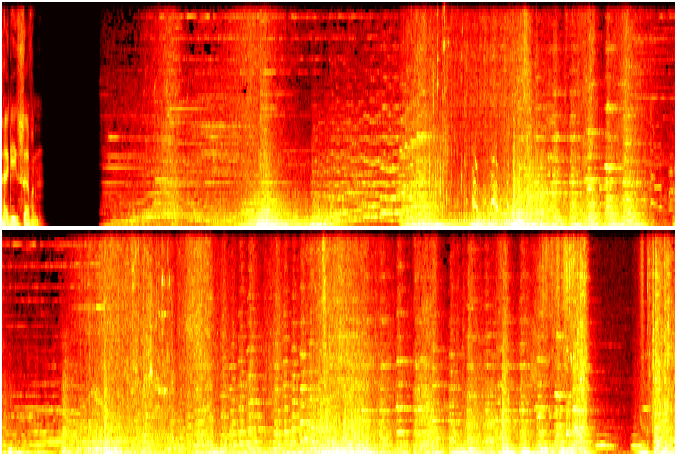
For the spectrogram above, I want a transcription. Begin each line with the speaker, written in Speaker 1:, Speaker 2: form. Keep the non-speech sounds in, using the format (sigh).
Speaker 1: Peggy 7. (laughs)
